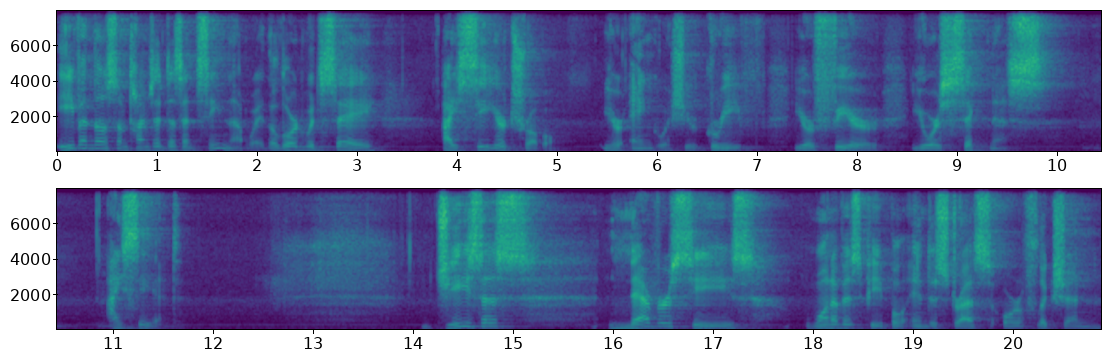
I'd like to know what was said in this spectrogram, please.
even though sometimes it doesn't seem that way, the Lord would say, I see your trouble, your anguish, your grief, your fear, your sickness. I see it. Jesus never sees one of his people in distress or affliction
